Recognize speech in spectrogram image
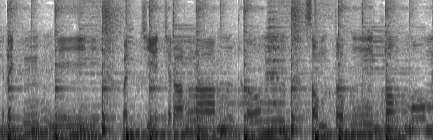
ក្តិចនេះពិតជាច្រឡំធំសុំទុកផងមុំ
